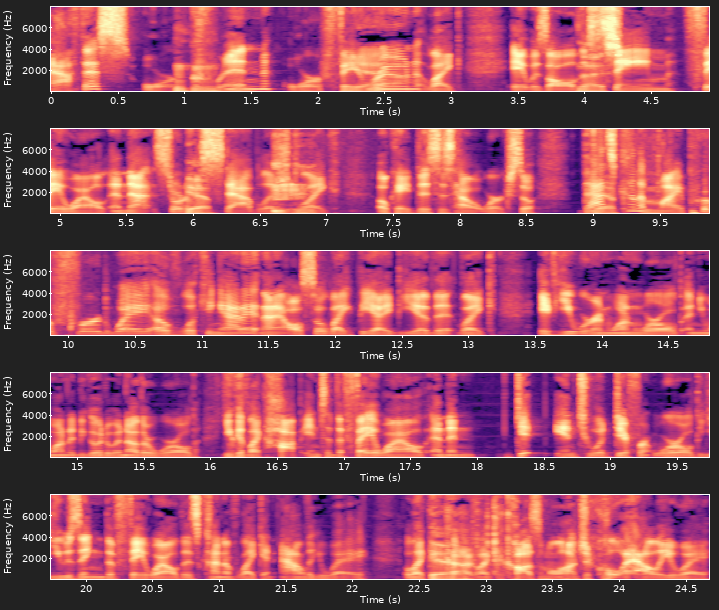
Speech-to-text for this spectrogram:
Athas or mm-hmm. Krynn or Faerun. Like, it was all the Nice. same Feywild. And that sort of Yeah. established, like, okay, this is how it works. So that's Yeah. kind of my preferred way of looking at it. And I also like the idea that like if you were in one world and you wanted to go to another world, you could like hop into the Feywild and then get into a different world using the Feywild as kind of like an alleyway, like a, Yeah. co- like a cosmological alleyway.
